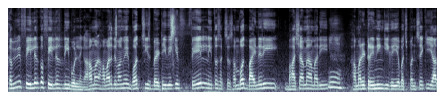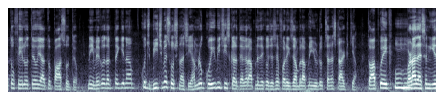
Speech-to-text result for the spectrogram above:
कभी भी फेलियर को फेलियर नहीं बोलने का। हम हमारे दिमाग में एक बहुत चीज़ बैठी हुई है कि फेल नहीं तो सक्सेस हम बहुत बाइनरी भाषा में हमारी हम्म। हमारी ट्रेनिंग की गई है बचपन से कि या तो फेल होते हो या तो पास होते हो। नहीं मेरे को लगता है कि ना कुछ बीच में सोचना चाहिए। हम लोग कोई भी चीज़ करते हैं अगर आपने देखो जैसे फॉर एग्ज़ाम्पल आपने यूट्यूब चैनल स्टार्ट किया। तो आपको एक बड़ा लेसन ये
